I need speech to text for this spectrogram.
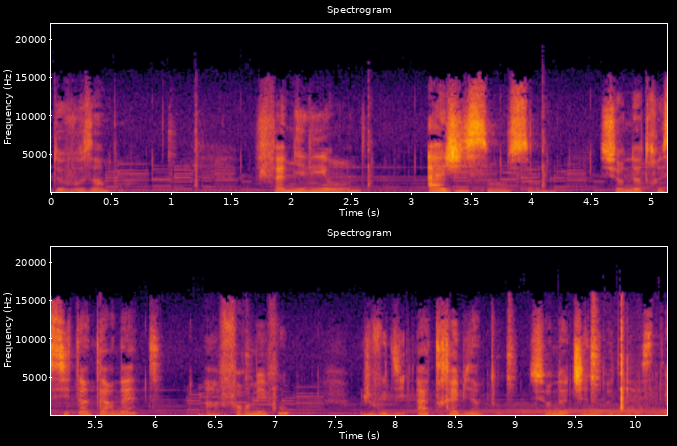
de vos impôts. Family Onde, agissons ensemble. Sur notre site internet, informez-vous. Je vous dis à très bientôt sur notre chaîne podcast.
